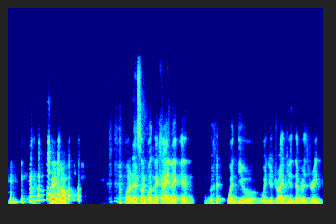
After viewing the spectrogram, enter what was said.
pero... Por eso pone Heineken, when you, when you drive, you never drink.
